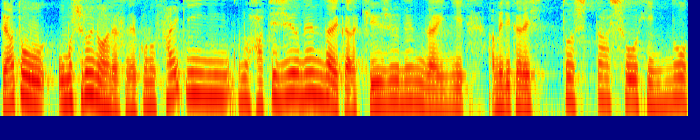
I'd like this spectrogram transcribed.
であと面白いのはですねこの最近この80年代から90年代にアメリカでヒットした商品の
